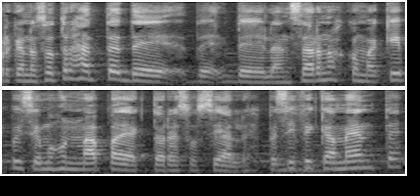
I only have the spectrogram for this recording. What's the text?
porque nosotros antes de, lanzarnos como equipo hicimos un mapa de actores sociales, específicamente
